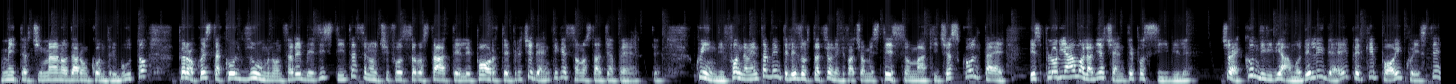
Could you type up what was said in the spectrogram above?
metterci in mano, dare un contributo, però questa call Zoom non sarebbe esistita se non ci fossero state le porte precedenti che sono state aperte. Quindi fondamentalmente l'esortazione che faccio a me stesso ma a chi ci ascolta è esploriamo l'adiacente possibile. Cioè condividiamo delle idee perché poi queste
